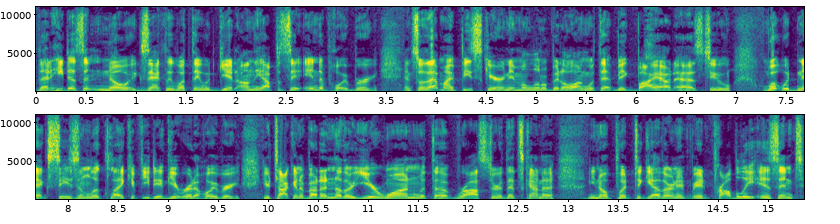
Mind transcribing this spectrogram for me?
that he doesn't know exactly what they would get on the opposite end of Hoiberg, and so that might be scaring him a little bit, along with that big buyout as to what would next season look like if you did get rid of Hoiberg. You're talking about another year one with a roster that's kind of you know put together, and it, it probably isn't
